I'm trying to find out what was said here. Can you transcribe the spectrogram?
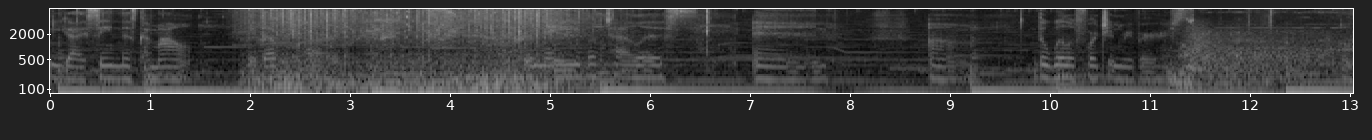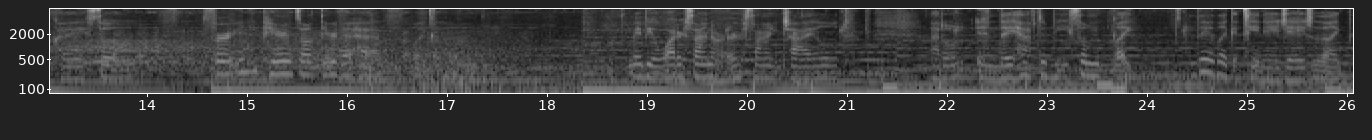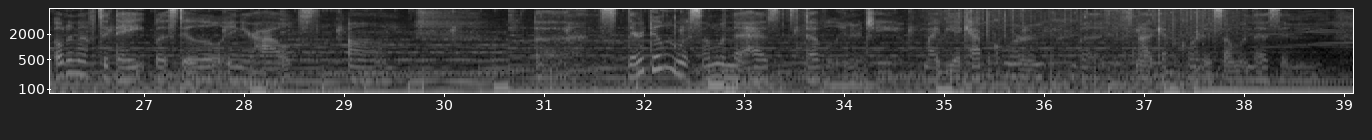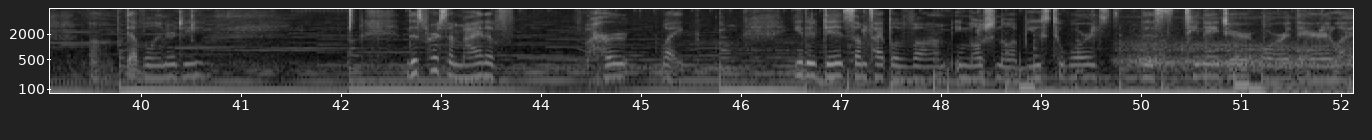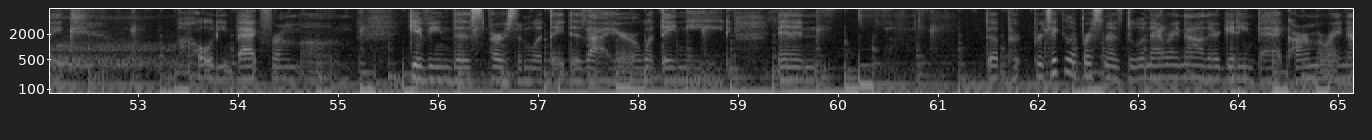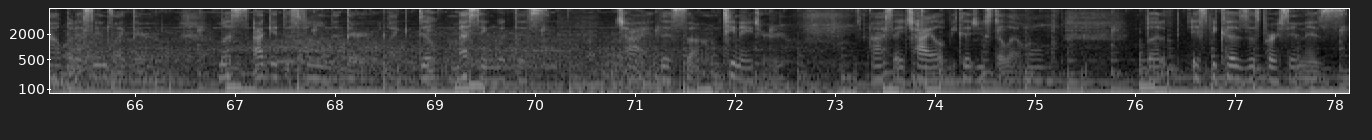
You guys seen this come out? The double card, the knave of chalice, and the wheel of fortune reversed. Okay, so for any parents out there that have like maybe a water sign or earth sign child, I don't, and they have to be some like they're like a teenage age, like old enough to date but still in your house Um, they're dealing with someone that has devil energy. Might be a Capricorn, but it's not a Capricorn. It's someone that's in um, devil energy. This person might have hurt, like, either did some type of um, emotional abuse towards this teenager, or they're like holding back from um, giving this person what they desire or what they need. And the particular person that's doing that right now, they're getting bad karma right now, but it seems like they're must. I get this feeling that they're like messing with this child, this um, teenager. I say child because you're still at home, but it's because this person is.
